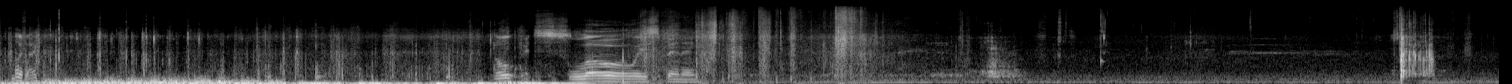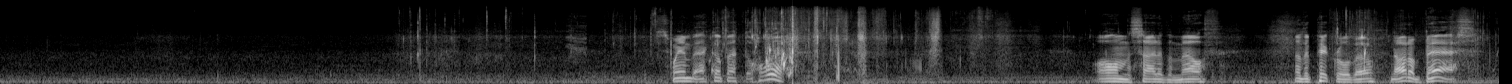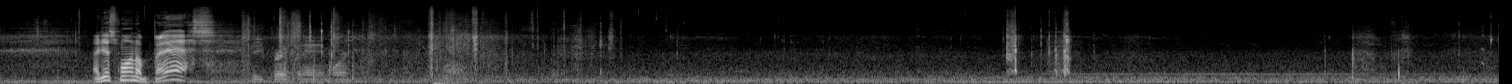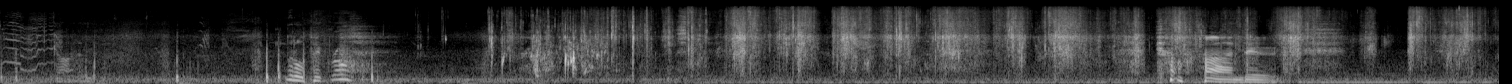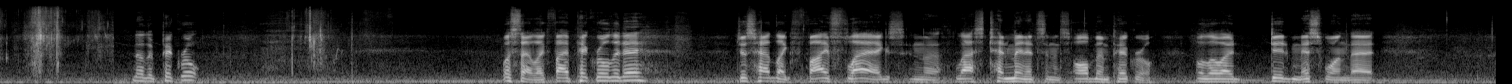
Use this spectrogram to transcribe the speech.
Another flag. Oh, it's slowly spinning. Swam back up at the hole. All on the side of the mouth. Another pickerel though, not a bass. I just want a bass. Keep breaking anymore. Little pickerel. Come on, dude. Another pickerel. What's that, like five pickerel today? Just had like five flags in the last 10 minutes and it's all been pickerel. Although I did miss one that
